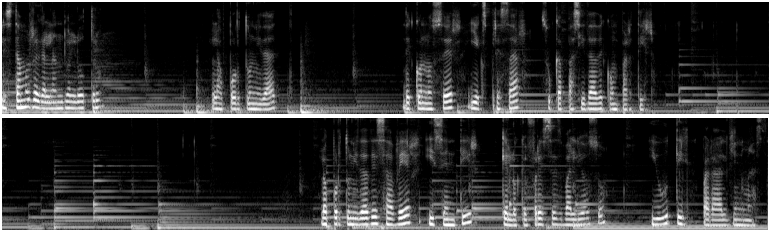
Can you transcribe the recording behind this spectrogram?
le estamos regalando al otro la oportunidad de conocer y expresar su capacidad de compartir. La oportunidad de saber y sentir que lo que ofrece es valioso y útil para alguien más.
